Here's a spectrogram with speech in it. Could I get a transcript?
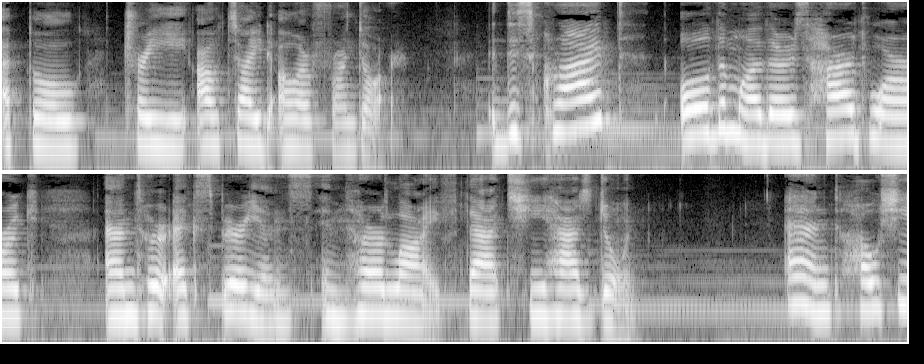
apple tree outside our front door. It described all the mother's hard work and her experience in her life that she has done, and how she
